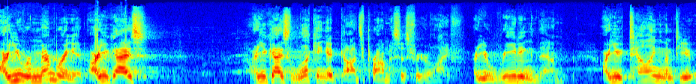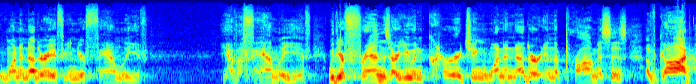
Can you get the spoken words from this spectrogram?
Are you remembering it? Are you guys are you guys looking at God's promises for your life? Are you reading them? Are you telling them to one another if in your family? If, You have a family. If, with your friends, are you encouraging one another in the promises of God?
